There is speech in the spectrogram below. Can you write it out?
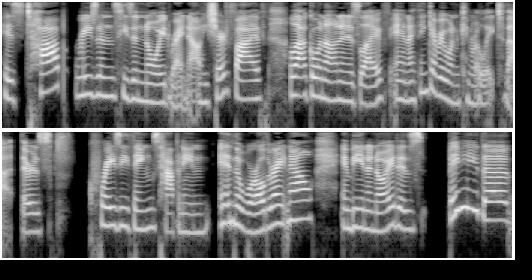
his top reasons he's annoyed right now. He shared five, a lot going on in his life. And I think everyone can relate to that. There's crazy things happening in the world right now, and being annoyed is maybe the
